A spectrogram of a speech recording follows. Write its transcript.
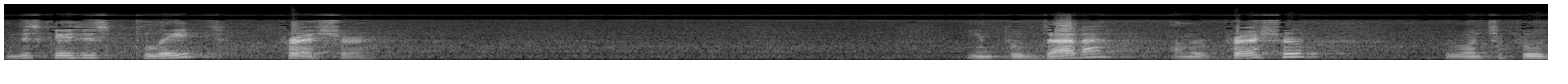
In this case it's plate pressure. Input data under pressure, we want to put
